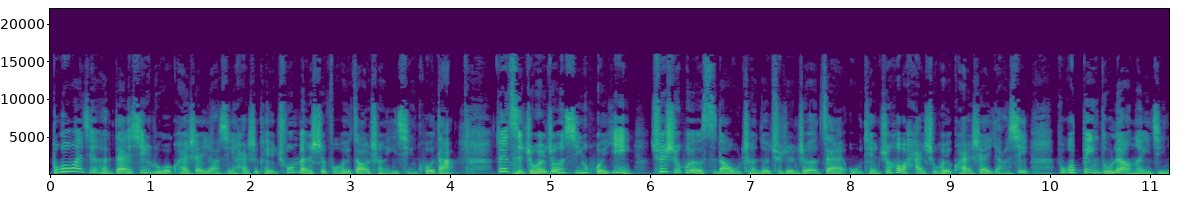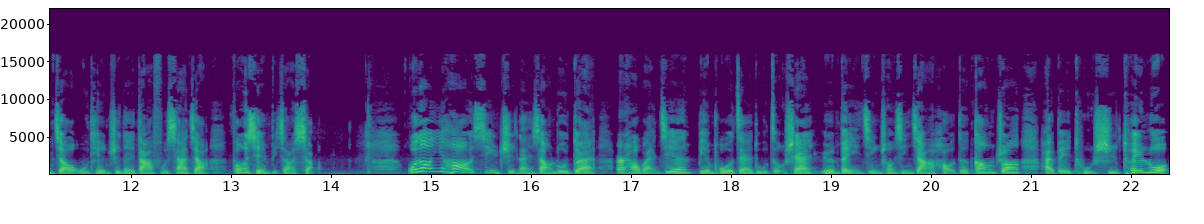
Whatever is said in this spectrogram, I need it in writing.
不过外界很担心，如果快筛阳性还是可以出门，是否会造成疫情扩大？对此，指挥中心回应，确实会有四到五成的确诊者在五天之后还是会快筛阳性，不过病毒量呢已经较五天之内大幅下降。风险比较小。国道一号系指南向路段，二号晚间边坡再度走山，原本已经重新架好的钢桩还被土石推落。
